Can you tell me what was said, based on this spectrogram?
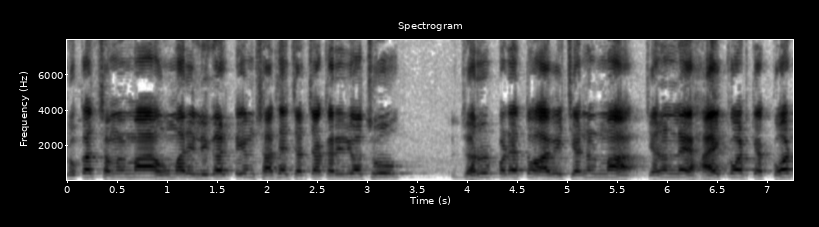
ટૂંક જ સમયમાં હું મારી લીગલ ટીમ સાથે ચર્ચા કરી રહ્યો છું. જરૂર પડે તો આવી ચેનલમાં, ચેનલને હાઈકોર્ટ કે કોર્ટ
